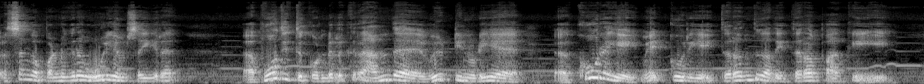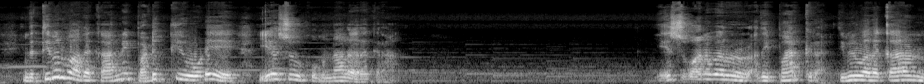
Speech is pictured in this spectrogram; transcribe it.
பிரசங்கம் பண்ணுகிற ஊழியம் செய்கிற போதித்து கொண்டிருக்கிற அந்த வீட்டினுடைய கூரையை மேற்கூரையை திறந்து அதை திறப்பாக்கி இந்த திமிர்வாதக்காரனை படுக்கையோடே இயேசுவுக்கு முன்னால் இருக்கிறான் இயேசுவானவர் அதை பார்க்கிறார். திமிர்வாதக்காரன்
